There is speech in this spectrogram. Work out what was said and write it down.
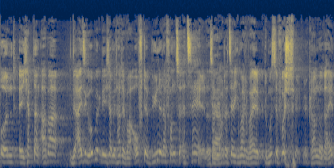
Und ich habe dann aber, die einzige Rubrik, die ich damit hatte, war auf der Bühne davon zu erzählen. Und das habe Ja. ich auch tatsächlich gemacht, weil du musst dir vorstellen, wir kamen da rein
